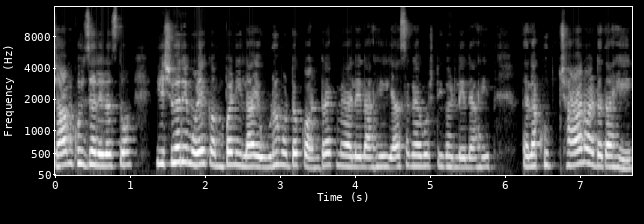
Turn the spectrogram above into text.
जाम खुश झालेला असतो. ईश्वरीमुळे कंपनीला एवढं मोठं कॉन्ट्रॅक्ट मिळालेलं आहे या सगळ्या गोष्टी घडलेल्या आहेत. त्याला खूप छान वाटत आहे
